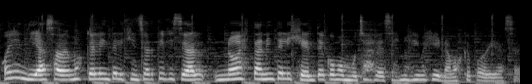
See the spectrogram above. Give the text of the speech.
Hoy en día sabemos que la inteligencia artificial no es tan inteligente como muchas veces nos imaginamos que podría ser.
